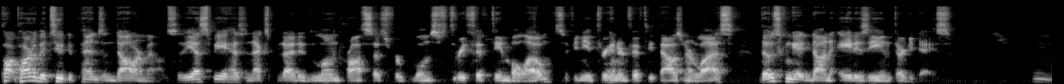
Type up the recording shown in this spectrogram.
part, of it too depends on dollar amount. So the SBA has an expedited loan process for loans 350 and below. So if you need 350,000 or less, those can get done A to Z in 30 days. Hmm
